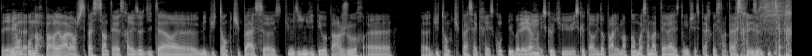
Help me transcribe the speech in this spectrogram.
Mais on, on, en reparlera. Alors, je sais pas si ça intéressera les auditeurs, euh, mais du temps que tu passes, si tu me dis une vidéo par jour, du temps que tu passes à créer ce contenu. Bah, D'ailleurs, mm. est-ce que tu est-ce que as envie d'en parler maintenant? Moi, ça m'intéresse, donc j'espère que ça intéressera les auditeurs.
